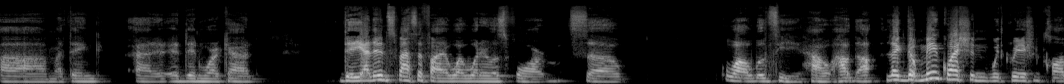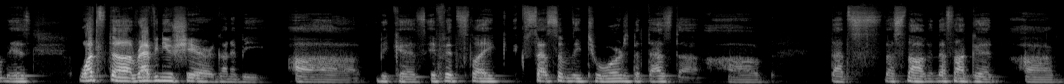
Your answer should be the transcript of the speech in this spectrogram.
Um, I think and it, it didn't work out. They didn't specify what, what it was for. So, well, we'll see how how the like the main question with Creation Club is, what's the revenue share gonna be? Uh, because if it's like excessively towards Bethesda, uh, that's that's not that's not good. Um,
